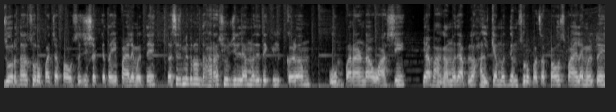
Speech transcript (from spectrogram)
जोरदार स्वरूपाच्या पावसाची शक्यता ही पाहायला मिळते. तसेच मित्रांनो धाराशिव जिल्ह्यामध्ये देखील कळम ओमपरांडा वाशी या भागामध्ये आपल्याला हलक्या मध्यम स्वरूपाचा पाऊस पाहायला मिळतोय.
